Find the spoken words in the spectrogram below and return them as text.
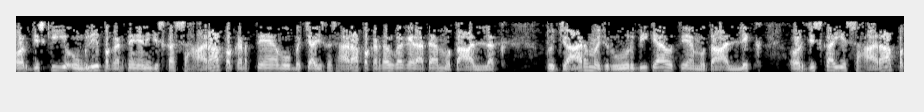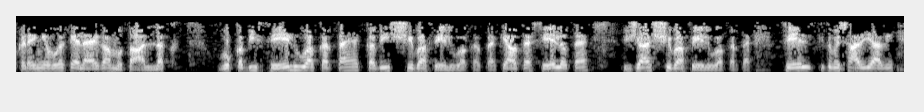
اور جس کی یہ انگلی پکڑتے ہیں یعنی جس کا سہارا پکڑتے ہیں، وہ بچہ جس کا سہارا پکڑتا ہے، اس کا کہلاتا ہے متعلق۔ تو جار مجرور بھی کیا ہوتے ہیں؟ متعلق۔ اور جس کا یہ سہارا پکڑیں گے، وہ کہلائے گا؟ متعلق۔ وہ کبھی فیل ہوا کرتا ہے، کبھی شبہ فیل ہوا کرتا ہے۔ کیا ہوتا ہے؟ فیل ہوتا ہے یا شبہ فیل ہوا کرتا ہے۔ فیل کی تو مثال یہ آ گئی۔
